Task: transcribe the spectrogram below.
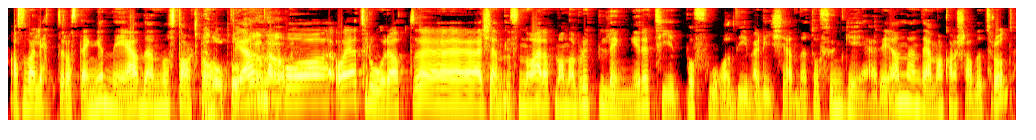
Altså det var lettere å stenge ned enn å starte opp, opp, igjen. ja. og, og, jeg tror at erkjennelsen nå er at man har brukt lengre tid på å få de verdikjedene til å fungere igjen enn det man kanskje hadde trodd.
